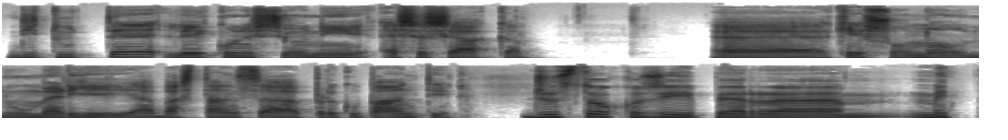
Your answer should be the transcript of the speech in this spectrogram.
di tutte le connessioni SSH, eh, che sono numeri abbastanza preoccupanti. Giusto così per uh, met-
